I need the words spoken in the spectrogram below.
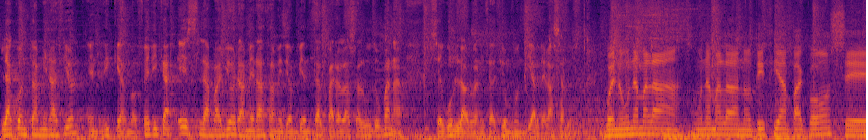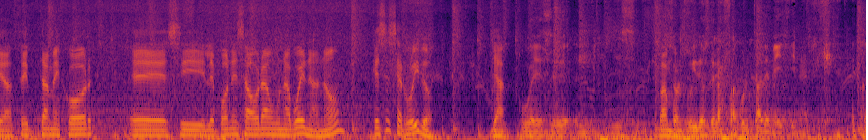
La contaminación, Enrique, atmosférica es la mayor amenaza medioambiental para la salud humana, según la Organización Mundial de la Salud. Bueno, una mala, una mala noticia, Paco, se acepta mejor eh, si le pones ahora una buena, ¿no? ¿Qué es ese ruido? Ya. Pues eh, son ruidos de la Facultad de Medicina, Enrique.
